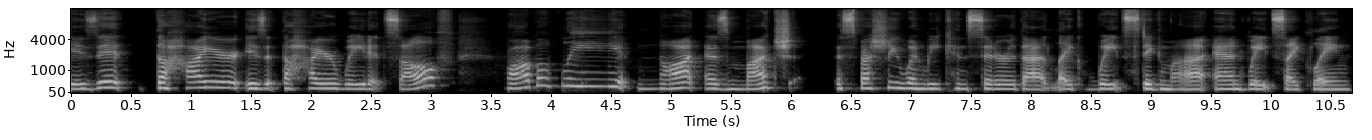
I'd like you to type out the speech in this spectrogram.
is it the higher, is it the higher weight itself? Probably not as much, especially when we consider that like weight stigma and weight cycling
